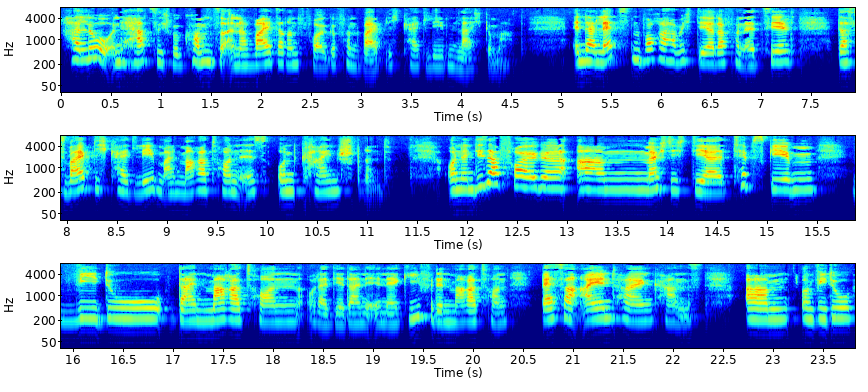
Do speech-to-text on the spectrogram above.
Hallo und herzlich willkommen zu einer weiteren Folge von Weiblichkeit Leben leicht gemacht. In der letzten Woche habe ich dir davon erzählt, dass Weiblichkeit Leben ein Marathon ist und kein Sprint. Und in dieser Folge ähm, möchte ich dir Tipps geben, wie du deinen Marathon oder dir deine Energie für den Marathon besser einteilen kannst ähm, und wie du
